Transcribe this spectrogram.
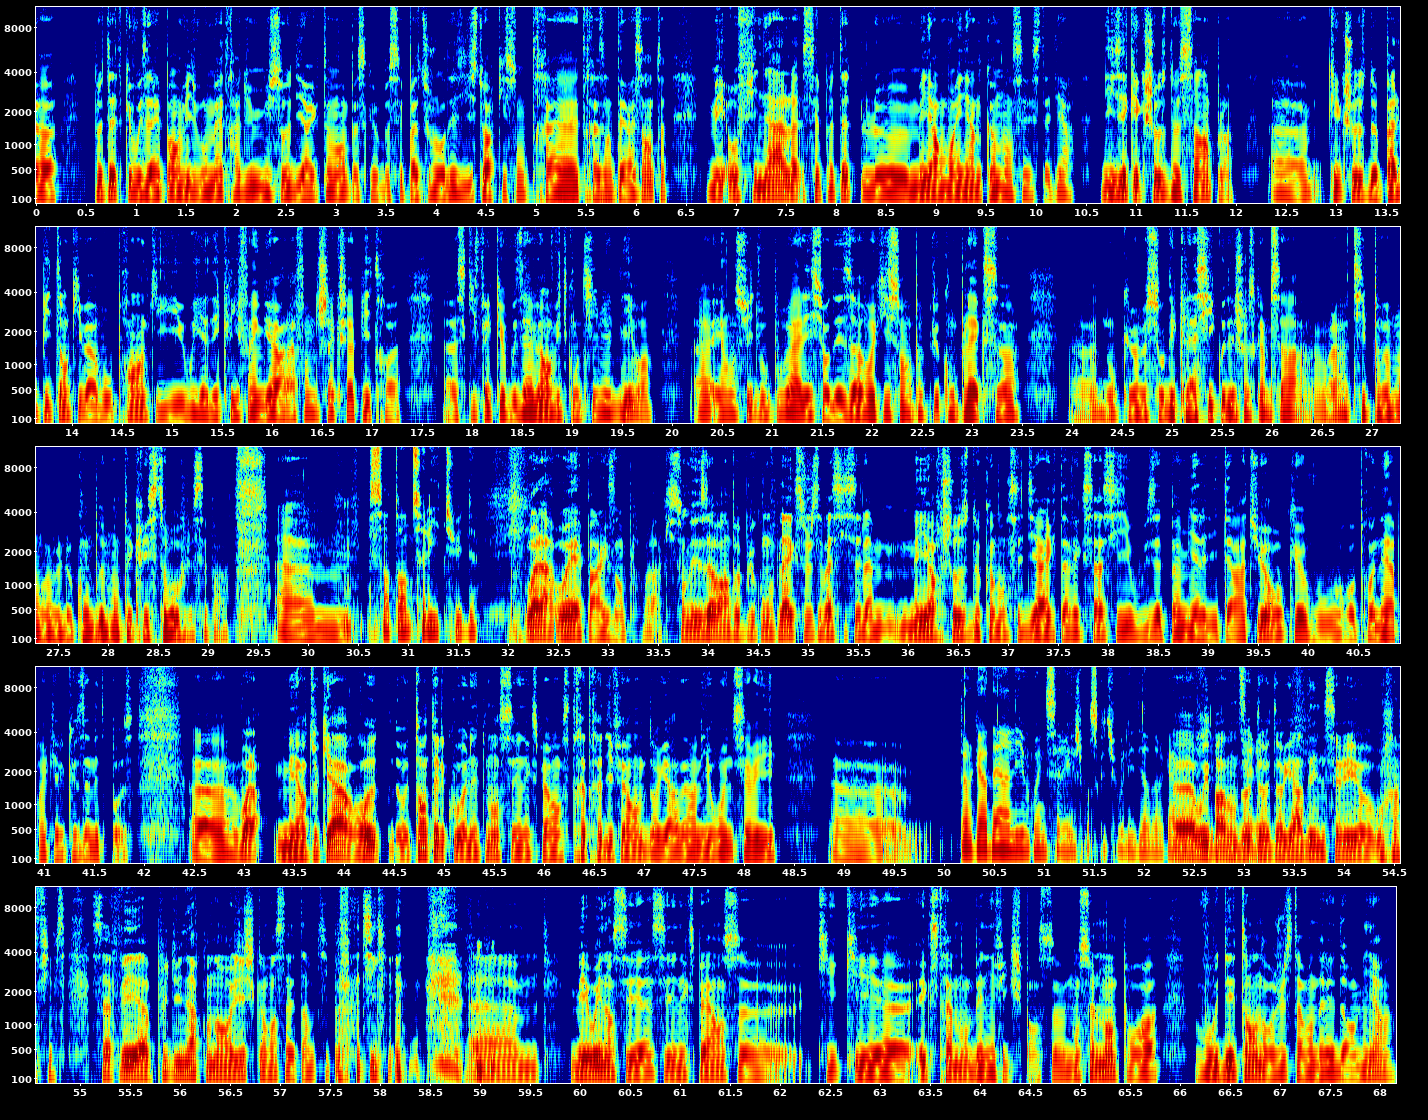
peut-être que vous n'avez pas envie de vous mettre à du Musso directement parce que bah, c'est pas toujours des histoires qui sont très très intéressantes. Mais au final, c'est peut-être le meilleur moyen de commencer. C'est-à-dire lisez quelque chose de simple. Euh, quelque chose de palpitant qui va vous prendre, qui où il y a des cliffhangers à la fin de chaque chapitre, euh, ce qui fait que vous avez envie de continuer le livre. Euh, et ensuite, vous pouvez aller sur des œuvres qui sont un peu plus complexes, euh, donc euh, sur des classiques ou des choses comme ça, voilà, type euh, le Comte de Monte Cristo, je sais pas. Cent ans de solitude. Voilà, ouais, par exemple, voilà, qui sont des œuvres un peu plus complexes. Je sais pas si c'est la meilleure chose de commencer direct avec ça si vous n'êtes pas mis à la littérature ou que vous reprenez après quelques années de pause. voilà, mais en tout cas, tentez le coup. Honnêtement, c'est une expérience très très différente de regarder un livre ou une série. Euh, de regarder un livre ou une série. Je pense que tu voulais dire de regarder. Euh, un oui, film pardon, de, regarder une série euh, ou un film. Ça fait euh, plus d'une heure qu'on enregistre. Je commence à être un petit peu fatigué. euh, mais oui, non, c'est c'est une expérience qui qui est extrêmement bénéfique, je pense. Non seulement pour vous détendre juste avant d'aller dormir,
